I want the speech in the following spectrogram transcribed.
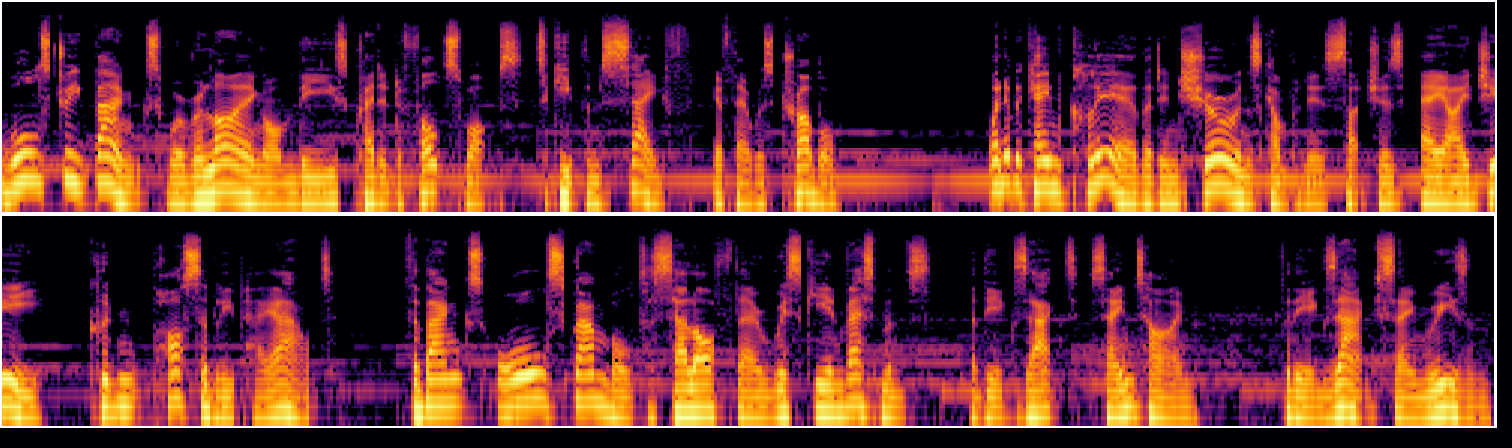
Wall Street banks were relying on these credit default swaps to keep them safe if there was trouble. When it became clear that insurance companies such as AIG couldn't possibly pay out, the banks all scrambled to sell off their risky investments at the exact same time for the exact same reason.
